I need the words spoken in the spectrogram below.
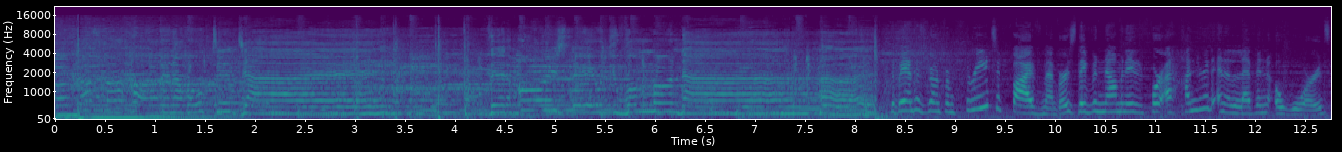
I cross my heart and I hope to die. Band has grown from three to five members. They've been nominated for 111 awards,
